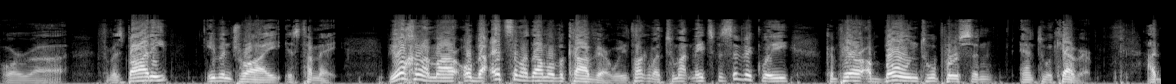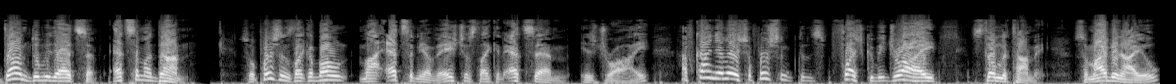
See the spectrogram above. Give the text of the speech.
or uh, from his body, even dry, is tamei. When you talk about tumat mate specifically, compare a bone to a person and to a kever. Adam dumi etzem. Etzem adam. So a person is like a bone, ma etzem yavesh, just like an etzem is dry. Afkan yavesh, a person's flesh could be dry, still matame. So my benayu,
